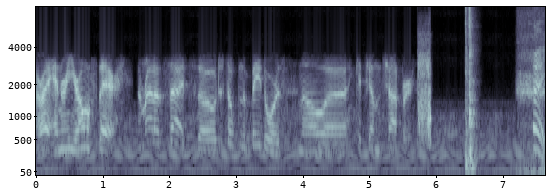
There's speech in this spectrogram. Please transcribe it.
Alright, Henry, you're almost there. I'm right outside, so just open the bay doors and I'll uh, get you on the chopper. Hey,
